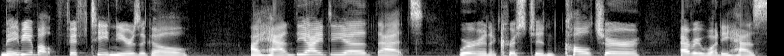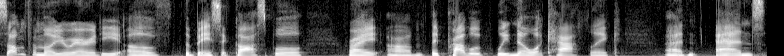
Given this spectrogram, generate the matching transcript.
Maybe about 15 years ago, I had the idea that we're in a Christian culture everybody has some familiarity of the basic gospel, right? Um, they probably know a Catholic, and and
